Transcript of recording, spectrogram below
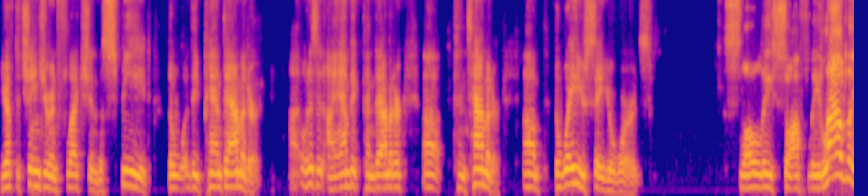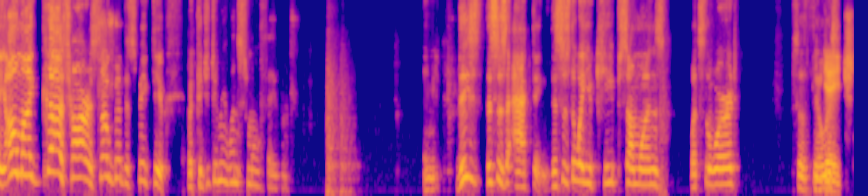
You have to change your inflection, the speed, the, the pentameter. Uh, what is it? Iambic pentameter, uh, pentameter, um, the way you say your words. Slowly, softly, loudly. Oh my gosh, Horace, so good to speak to you. But could you do me one small favor? And these, this is acting. This is the way you keep someone's, what's the word? So that they'll listen- Engaged.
